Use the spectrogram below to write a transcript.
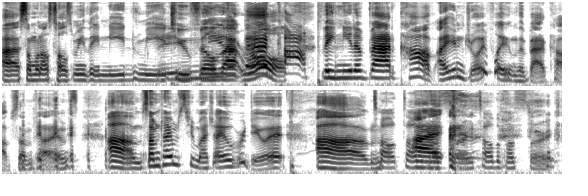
uh, someone else tells me they need me They to fill need a that bad role cop. they need a bad cop i enjoy playing the bad cop sometimes um, sometimes too much i overdo it um, Tell, tell I- the bus story. Tell the bus story.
